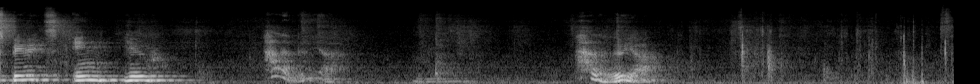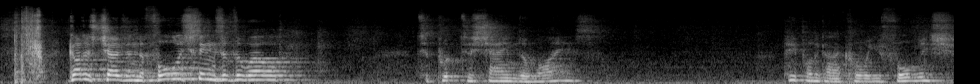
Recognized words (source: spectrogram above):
Spirit's in you. Hallelujah. Hallelujah. God has chosen the foolish things of the world to put to shame the wise. People are going to call you foolish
